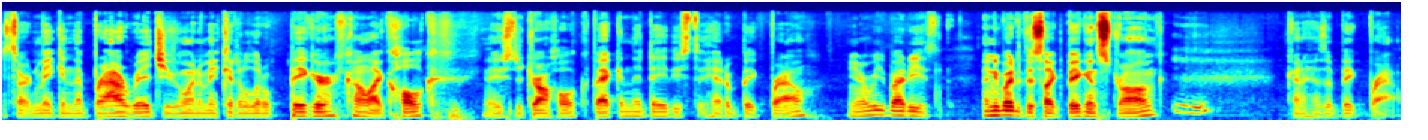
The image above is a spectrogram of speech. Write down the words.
start making the brow ridge if you want to make it a little bigger, kind of like Hulk. They used to draw Hulk back in the day. They used to had a big brow. You know, everybody, anybody that's like big and strong, hmm kind of has a big brow.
